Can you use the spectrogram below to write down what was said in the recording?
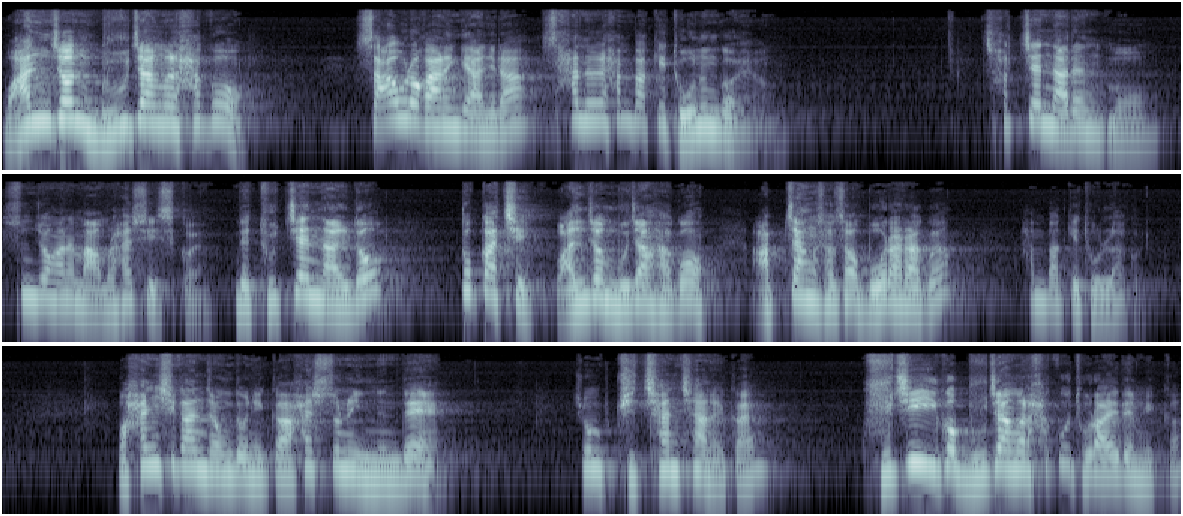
완전 무장을 하고 싸우러 가는 게 아니라 산을 한 바퀴 도는 거예요. 첫째 날은 뭐 순종하는 마음으로 할 수 있을 거예요. 근데 둘째 날도 똑같이 완전 무장하고 앞장서서 뭘 하라고요? 한 바퀴 돌라고. 뭐한 시간 정도니까 할 수는 있는데 좀 귀찮지 않을까요? 굳이 이거 무장을 하고 돌아야 됩니까?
